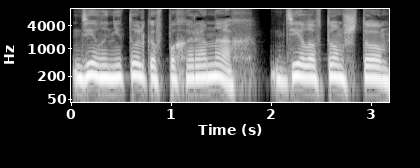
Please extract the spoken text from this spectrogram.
Дело не только в похоронах. Дело в том, что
